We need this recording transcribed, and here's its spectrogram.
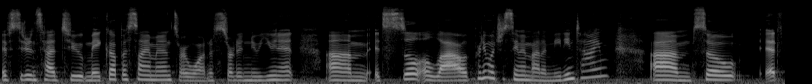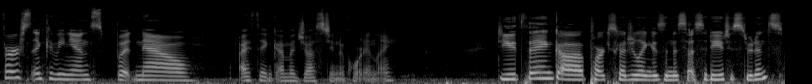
if students had to make up assignments or want to start a new unit, um, it's still allowed pretty much the same amount of meeting time. Um, so at first inconvenience, but now I think I'm adjusting accordingly. Do you think uh, PARCC scheduling is a necessity to students?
